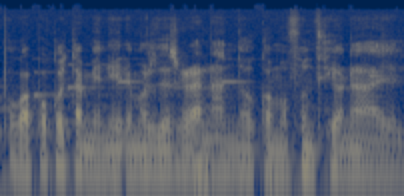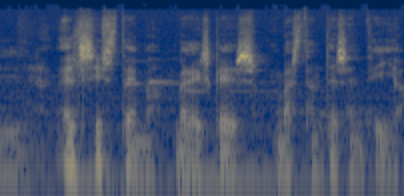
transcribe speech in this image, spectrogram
poco a poco también iremos desgranando cómo funciona el sistema. Veréis que es bastante sencillo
